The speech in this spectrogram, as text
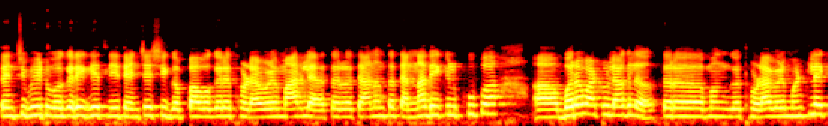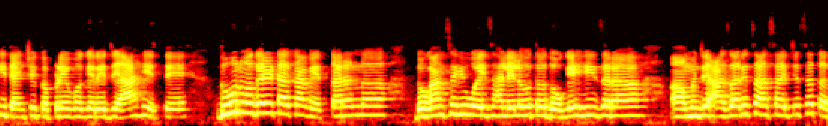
त्यांची भेट वगैरे घेतली. त्यांच्याशी गप्पा वगैरे थोड्या वेळ मारल्या. तर त्यानंतर त्यांना देखील खूप बरं वाटू लागलं. तर मग थोडा वेळ म्हटलं की त्यांचे कपडे वगैरे जे आहेत ते धुवून वगैरे टाकावेत. कारण दोघांचंही वय झालेलं होतं. दोघेही जरा म्हणजे आजारीच असायचे सतत.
